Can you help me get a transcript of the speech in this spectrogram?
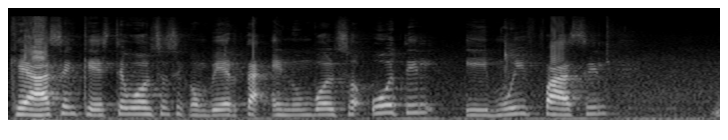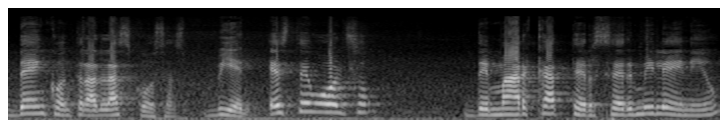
que hacen que este bolso se convierta en un bolso útil y muy fácil de encontrar las cosas. Bien, este bolso de marca Tercer Milenio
